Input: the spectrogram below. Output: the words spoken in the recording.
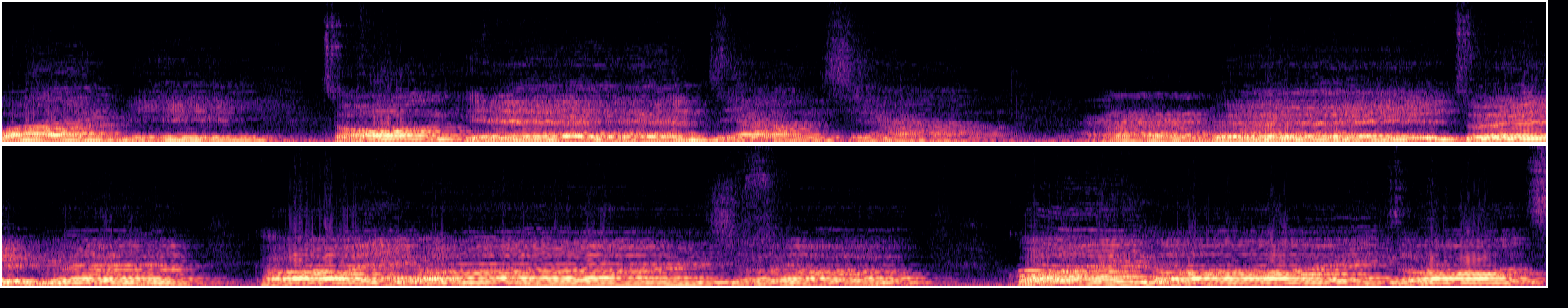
万民，从天降下，而为罪人开恩赦，快来造此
